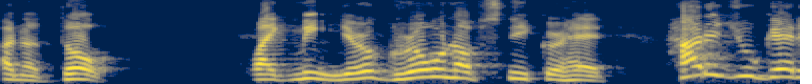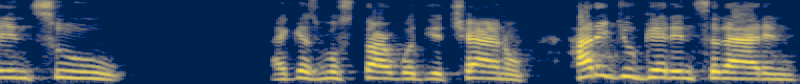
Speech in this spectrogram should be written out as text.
an adult like me. You're a grown up sneakerhead. How did you get into? I guess we'll start with your channel. How did you get into that, and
